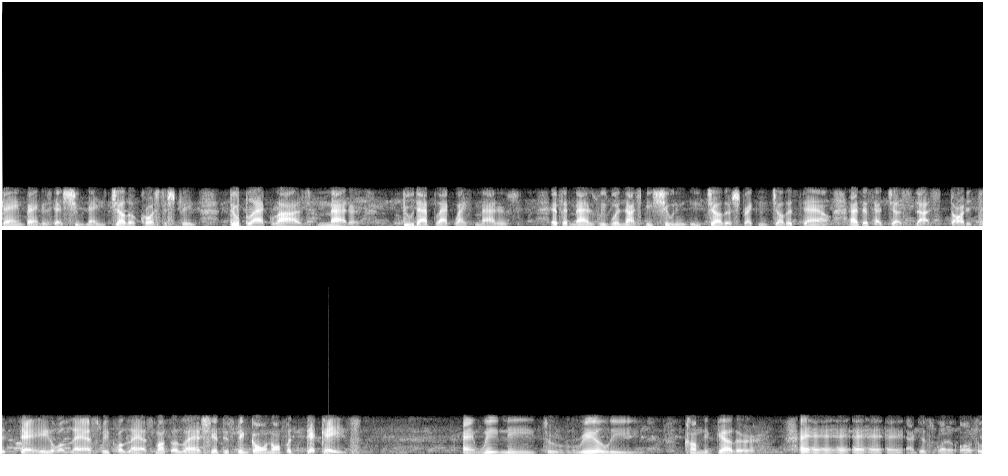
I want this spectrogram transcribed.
gangbangers that shooting at each other across the street. Do black lives matter? Do that black life matters? If it matters, we would not be shooting each other, striking each other down. And this had just not started today or last week or last month or last year. This has been going on for decades. And we need to really come together. And, and, and, and, I just want to also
